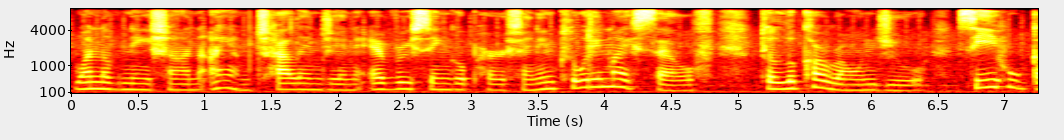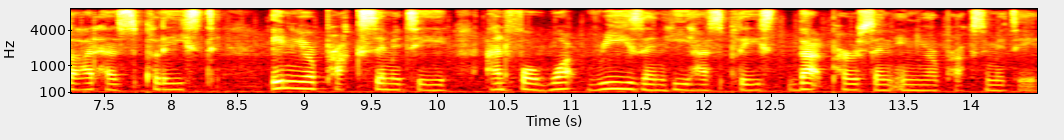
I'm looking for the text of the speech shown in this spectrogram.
One Love Nation, I am challenging every single person, including myself, to look around you, see who God has placed in your proximity and for what reason He has placed that person in your proximity.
